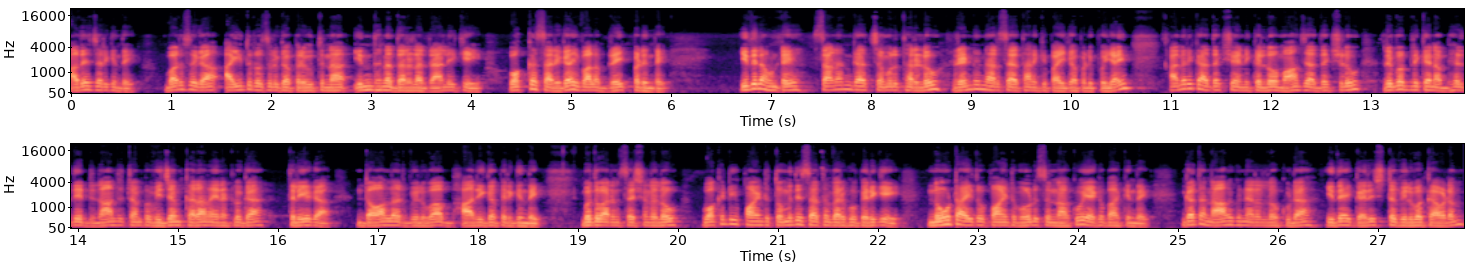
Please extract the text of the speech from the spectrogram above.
అదే జరిగింది. వరుసగా ఐదు రోజులుగా పెరుగుతున్న ఇంధన ధరల ర్యాలీకి ఒక్కసారిగా ఇవాళ బ్రేక్ పడింది. ఇదిలా ఉంటే సడన్గా చమురు ధరలు రెండున్నర శాతానికి పైగా పడిపోయాయి. అమెరికా అధ్యక్ష ఎన్నికల్లో మాజీ అధ్యక్షుడు రిపబ్లికన్ అభ్యర్థి డొనాల్డ్ ట్రంప్ విజయం ఖరారైనట్లుగా తెలియగా డాలర్ విలువ భారీగా పెరిగింది. బుధవారం సెషన్లలో ఒకటి పాయింట్ తొమ్మిది శాతం వరకు పెరిగి నూట ఐదు పాయింట్ మూడు సున్నాకు ఎగబాకింది. గత నాలుగు నెలల్లో కూడా ఇదే గరిష్ట విలువ కావడం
